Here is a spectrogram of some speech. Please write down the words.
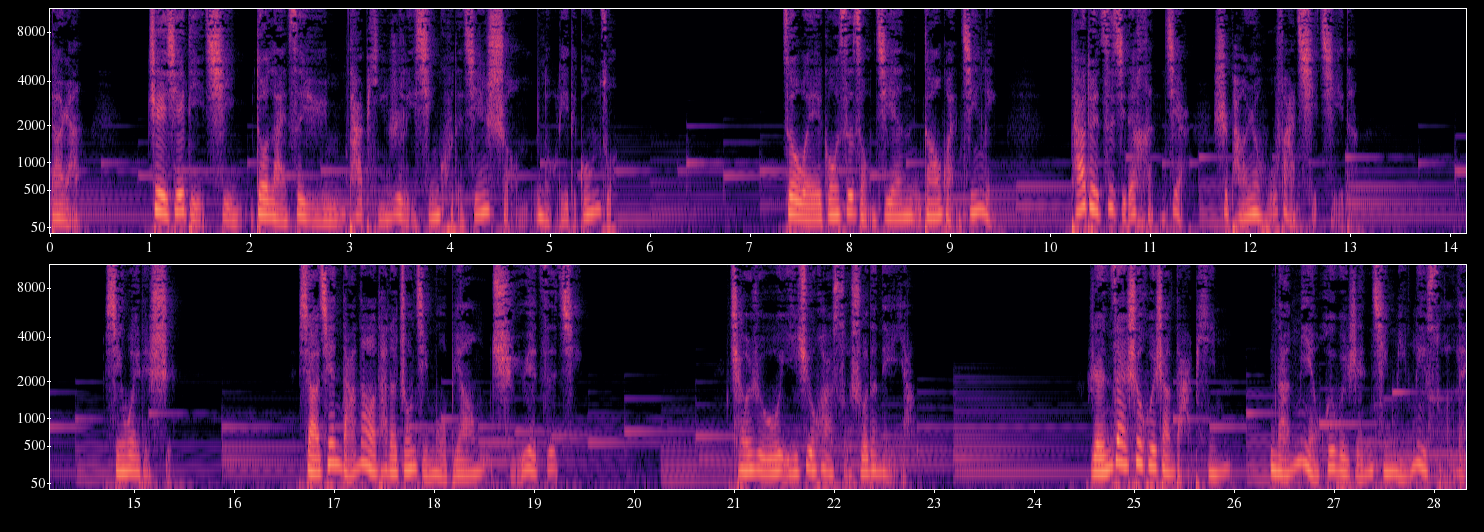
当然。这些底气都来自于他平日里辛苦的坚守、努力的工作。作为公司总监、高管、经理，他对自己的狠劲儿是旁人无法企及的。欣慰的是，小千达到了他的终极目标——取悦自己。诚如一句话所说的那样：“人在社会上打拼，难免会为人情名利所累，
